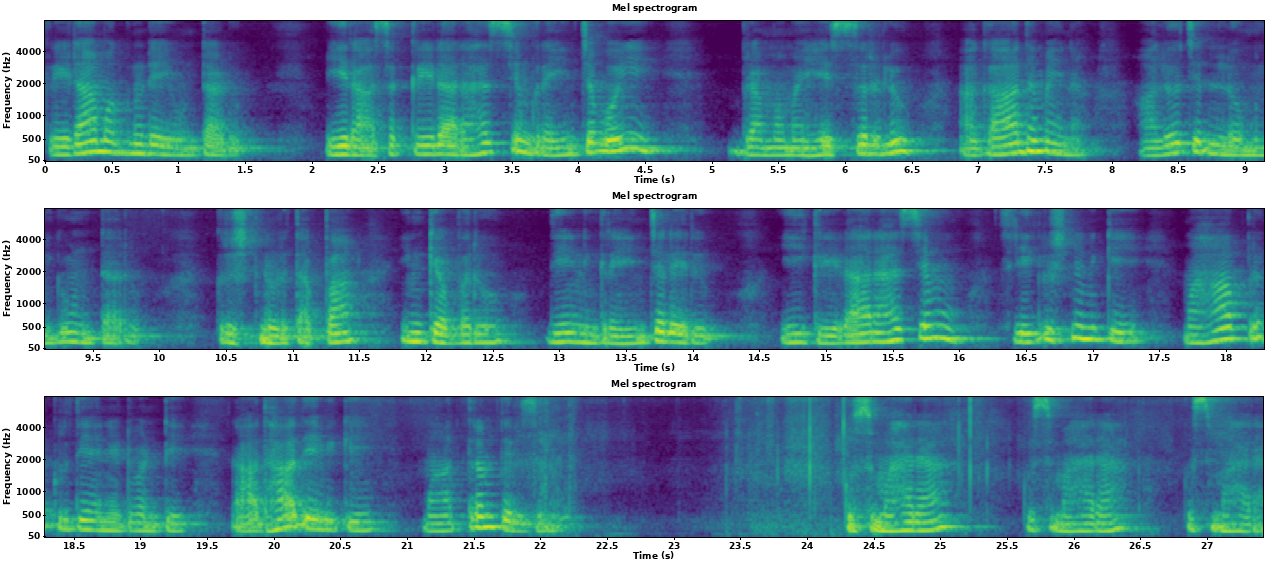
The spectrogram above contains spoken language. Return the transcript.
క్రీడామగ్నుడై ఉంటాడు. ఈ రాసక్రీడ రహస్యం గ్రహించబోయి బ్రహ్మమహేశ్వరులు అగాధమైన ఆలోచనలో మునిగి ఉంటారు. కృష్ణుడు తప్ప ఇంకెవ్వరూ దీనిని గ్రహించలేరు. ఈ క్రీడా రహస్యము శ్రీకృష్ణునికి మహాప్రకృతి అయినటువంటి రాధాదేవికి మాత్రం తెలుసును. కుసుమహర కుసుమహర కుసుమహర.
